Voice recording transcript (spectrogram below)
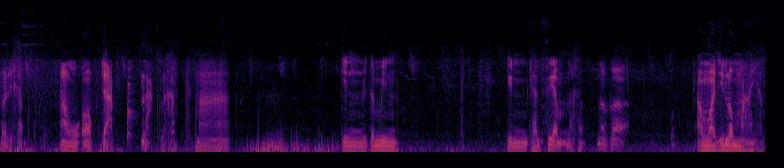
สวัสดีครับ เอาออกจากหลักแล้วครับ มา กินวิตามิน กินแคลเซียมนะครับ แล้วก็ เอาไว้ที่ร่มไม้ครับ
